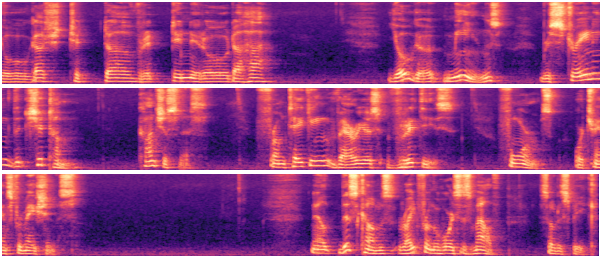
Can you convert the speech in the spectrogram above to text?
Yogashchitta vritti nirodha. Yoga means restraining the chittam, consciousness, from taking various vrittis, forms or transformations. Now, this comes right from the horse's mouth, so to speak,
